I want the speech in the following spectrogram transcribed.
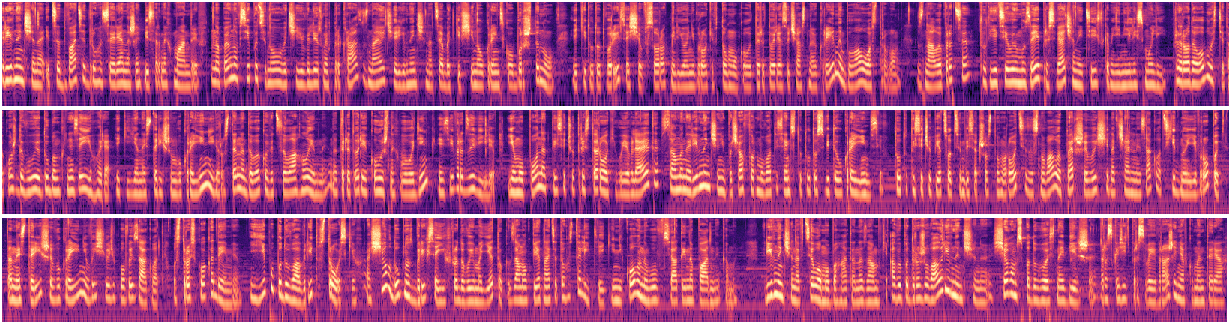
Рівненщина, і це 22 серія наших бісерних мандрів. Напевно, всі поціновувачі ювелірних прикрас знають, що Рівненщина це батьківщина українського бурштину, який тут утворився ще в 40 мільйонів років тому, коли територія сучасної України була островом. Знали про це? Тут є цілий музей, присвячений цій скам'янілій смолі. Природа області також дивує дубом князя Ігоря, який є найстарішим в Україні і росте недалеко від села Глинне на території колишніх володінь князів Радзивілів. Йому понад 1300 років. Уявляєте? Саме на Рівненщині почав формуватися інститут освіти українців. Тут у 1576 році заснували перший вищий навчальний заклад Східної Європи та найстаріший в Україні вищий учбовий заклад Острозьку академію. Її побудував рід Острозьких, а ще у Дубно зберігся їх родовий маєток, замок 15 століття, який ніколи не був взятий нападниками. Рівненщина в цілому багата на замки. А ви подорожували Рівненщиною? Що вам сподобалось найбільше? Розкажіть про свої враження в коментарях.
